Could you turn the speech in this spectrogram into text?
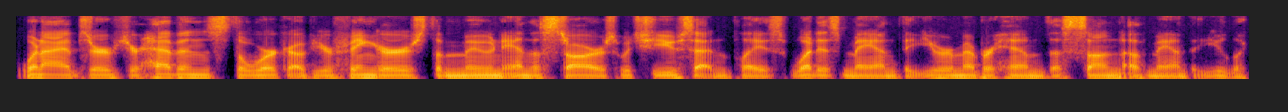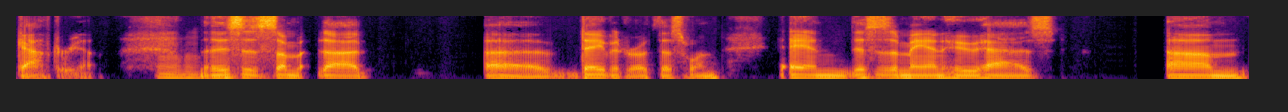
"When I observed your heavens, the work of your fingers, the moon and the stars, which you set in place. What is man that you remember him, the Son of Man that you look after him?" This is some uh, uh, David wrote this one, and this is a man who has um,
